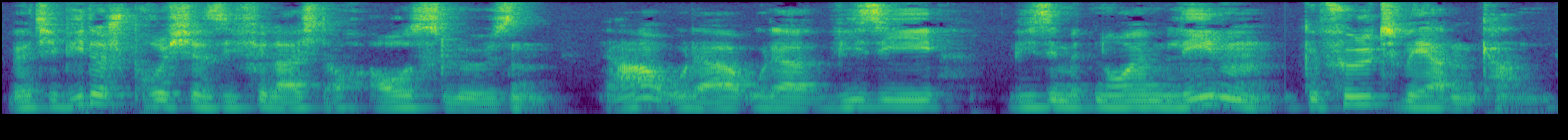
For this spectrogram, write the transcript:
welche Widersprüche sie vielleicht auch auslösen, ja, oder, oder wie sie wie sie mit neuem Leben gefüllt werden kann.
